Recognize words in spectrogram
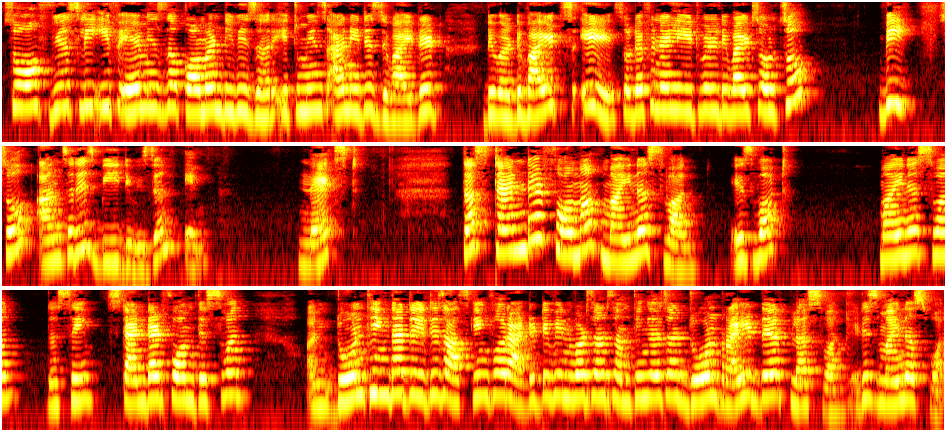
So obviously if m is the common divisor, it means and it is divided, div divides a. So definitely it will divides also b. So answer is b division m. Next, the standard form of minus 1 is what? Minus 1, the same. Standard form this one. And don't think that it is asking for additive inverse or something else and don't write there plus 1. It is minus 1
